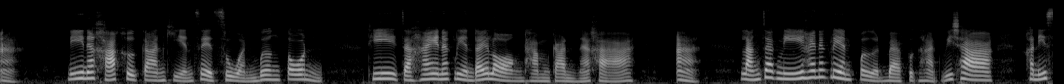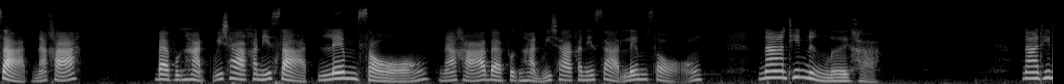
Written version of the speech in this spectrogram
อะ นี่นะคะคือการเขียนเศษส่วนเบื้องต้น ที่จะให้นักเรียนได้ลองทำกันนะคะอะหลังจากนี้ให้นักเรียนเปิดแบบฝึกหัดวิชาคณิตศาสตร์นะคะ แบบฝึกหัดวิชาคณิตศาสตร์เล่ม2นะคะ แบบฝึกหัดวิชาคณิตศาสตร์เล่ม 2 หน้าที่ 1 เลยค่ะ หน้าที่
